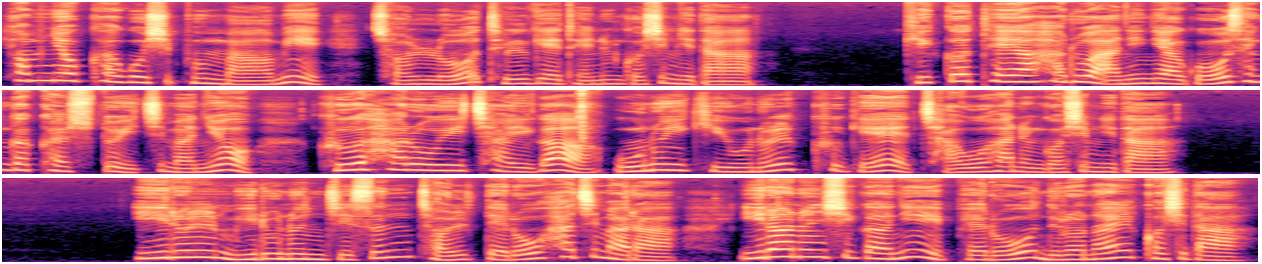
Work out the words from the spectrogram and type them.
협력하고 싶은 마음이 절로 들게 되는 것입니다. 기껏해야 하루 아니냐고 생각할 수도 있지만요. 그 하루의 차이가 운의 기운을 크게 좌우하는 것입니다. 일을 미루는 짓은 절대로 하지 마라. 일하는 시간이 배로 늘어날 것이다.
